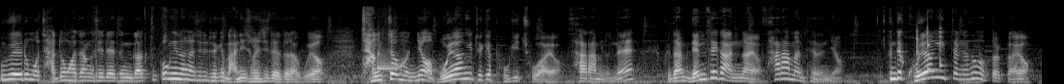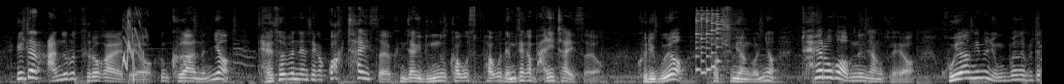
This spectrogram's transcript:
의외로 뭐 자동 화장실이라든가 뚜껑 있는 화장실이 되게 많이 전시되더라고요. 장점은요, 모양이 되게 보기 좋아요. 사람 눈에. 그 다음에 냄새가 안 나요. 사람한테는요. 근데 고양이 입장에서는 어떨까요? 일단 안으로 들어가야 돼요. 그럼 그 안은요, 대소변 냄새가 꽉 차 있어요. 굉장히 눅눅하고 습하고 냄새가 많이 차 있어요. 그리고요, 더 중요한 건요, 퇴로가 없는 장소예요. 고양이는 용변을 볼 때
